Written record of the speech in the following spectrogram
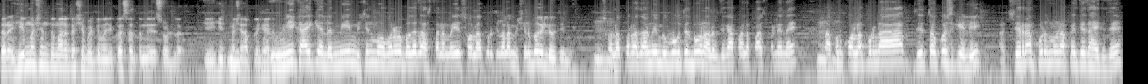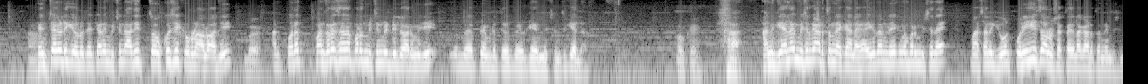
तर ही मशीन तुम्हाला कशी भेटली? म्हणजे कसं तुम्ही सोडलं की हीच मशीन आपलं घ्यायला मी काय केलं? मी मिशन मोबाईलवर बघत असताना मी सोलापूरची मला मिशन बघितली होती मी? सोलापूरला जाऊन मी बघतेच बघून आलो होते काय आपल्याला पास पडले नाही. आपण कोल्हापूरला ते चौकशी केली. श्रीराम फूड्स म्हणून आपल्या तिथे आहे तिथे. त्यांच्याकडे गेलो त्यांच्याकडे मिशन आधी चौकशी करून आलो आधी. आणि परत पंधरा दिवसांना परत मिशन मी डिलिव्हर म्हणजे पेमेंट मिशनचं केलं. ओके हा. आणि गेल्या मिशन काय अडचण नाही काय नाही. एकदम एक नंबर मिशन आहे. माणसाने घेऊन कोणीही चालू शकता याला काय अडचण नाही मिशन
